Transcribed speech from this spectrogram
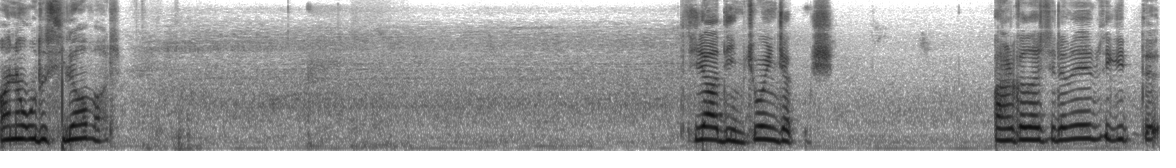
Ana o da silah var. Silah değilmiş oyuncakmış. Arkadaşlarımın hepsi gitti.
